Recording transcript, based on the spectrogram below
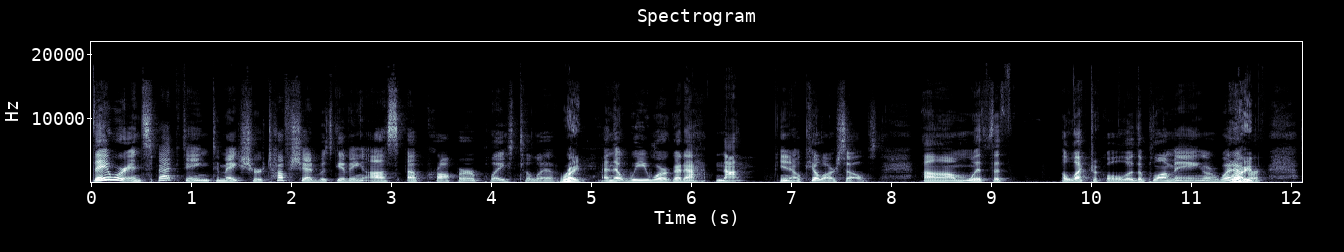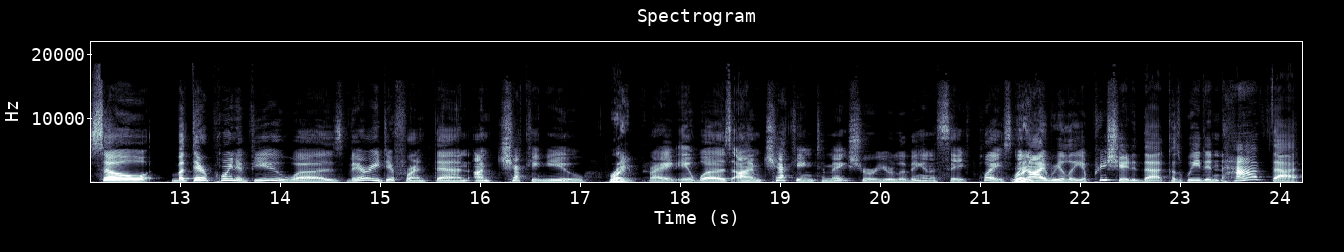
They were inspecting to make sure Tuff Shed was giving us a proper place to live, Right. and that we were gonna not, you know, kill ourselves um, with the electrical or the plumbing or whatever. Right. So, but their point of view was very different than I'm checking you Right. right? It was, I'm checking to make sure you're living in a safe place. Right. And I really appreciated that because we didn't have that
